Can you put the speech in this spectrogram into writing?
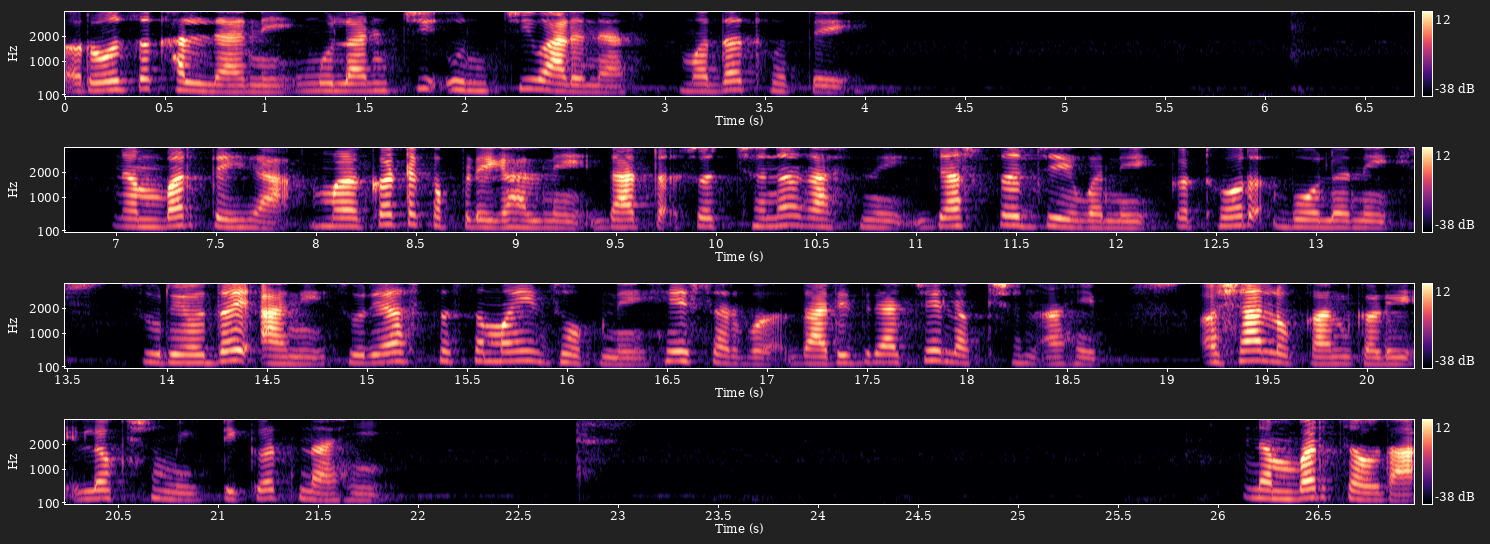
रोज खाल्ल्याने मुलांची उंची वाढण्यास मदत होते. नंबर तेरा. मळकट कपडे घालणे दात स्वच्छ न घासणे जास्त जेवणे कठोर बोलणे सूर्योदय आणि सूर्यास्तसमयी झोपणे हे सर्व दारिद्र्याचे लक्षण आहेत. अशा लोकांकडे लक्ष्मी टिकत नाही. नंबर चौदा.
